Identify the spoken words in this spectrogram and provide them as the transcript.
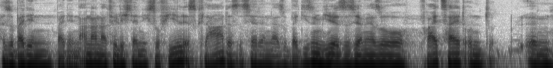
also bei den, bei den anderen natürlich dann nicht so viel, ist klar. Das ist ja dann, also bei diesem hier ist es ja mehr so Freizeit und ähm,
